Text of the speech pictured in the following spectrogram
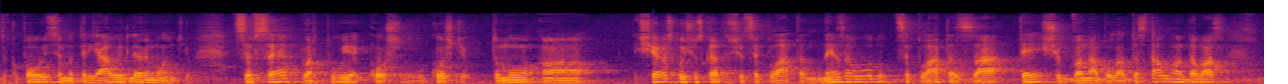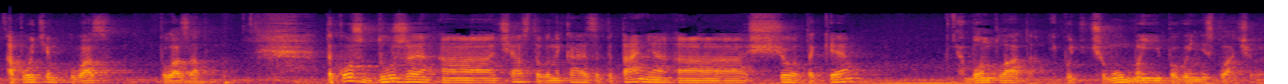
закуповуються матеріали для ремонтів. Це все вартує кош- коштів. Тому ще раз хочу сказати, що це плата не за воду, це плата за те, щоб вона була доставлена до вас, а потім у вас була забрана. Також дуже е, часто виникає запитання, е, що таке абонплата чому ми її повинні сплачувати.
